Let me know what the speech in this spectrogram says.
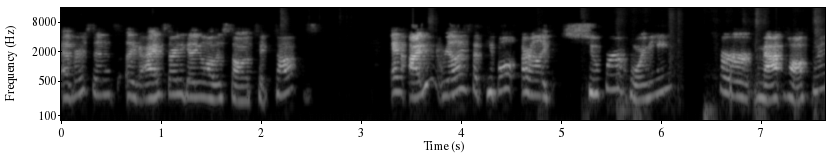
ever since like I started getting all the Saw TikToks, and I didn't realize that people are like super horny for Matt Hoffman.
